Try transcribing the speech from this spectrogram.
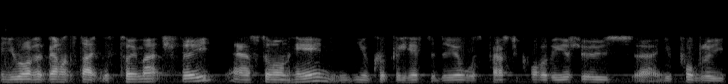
and you arrive at balance date with too much feed uh, still on hand. You'll quickly have to deal with pasture quality issues. Uh, you probably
